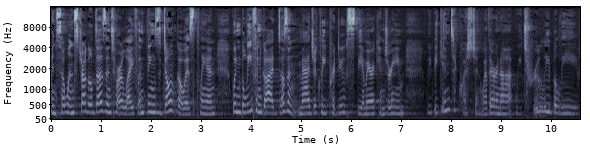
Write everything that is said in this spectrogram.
And so, when struggle does enter our life, when things don't go as planned, when belief in God doesn't magically produce the American dream, we begin to question whether or not we truly believe.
